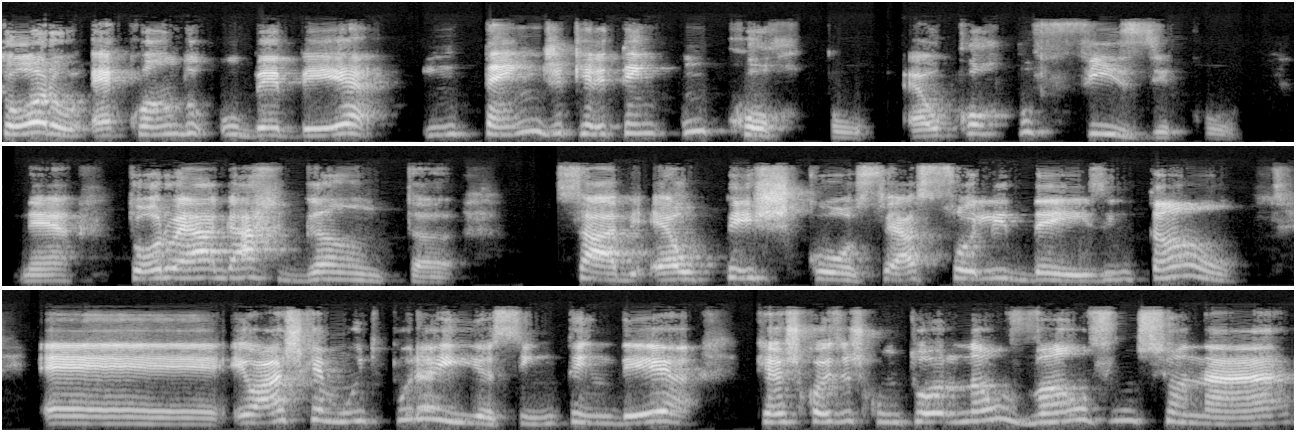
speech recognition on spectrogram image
Touro é quando o bebê entende que ele tem um corpo, é o corpo físico né? Touro é a garganta, sabe? É o pescoço, é a solidez. Então, é, eu acho que é muito por aí, assim, entender que as coisas com touro não vão funcionar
